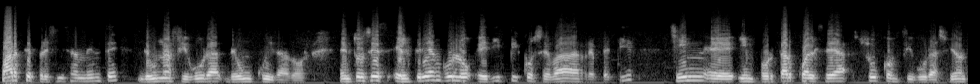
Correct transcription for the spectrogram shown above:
parte precisamente de una figura de un cuidador. Entonces, el triángulo edípico se va a repetir sin eh, importar cuál sea su configuración.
